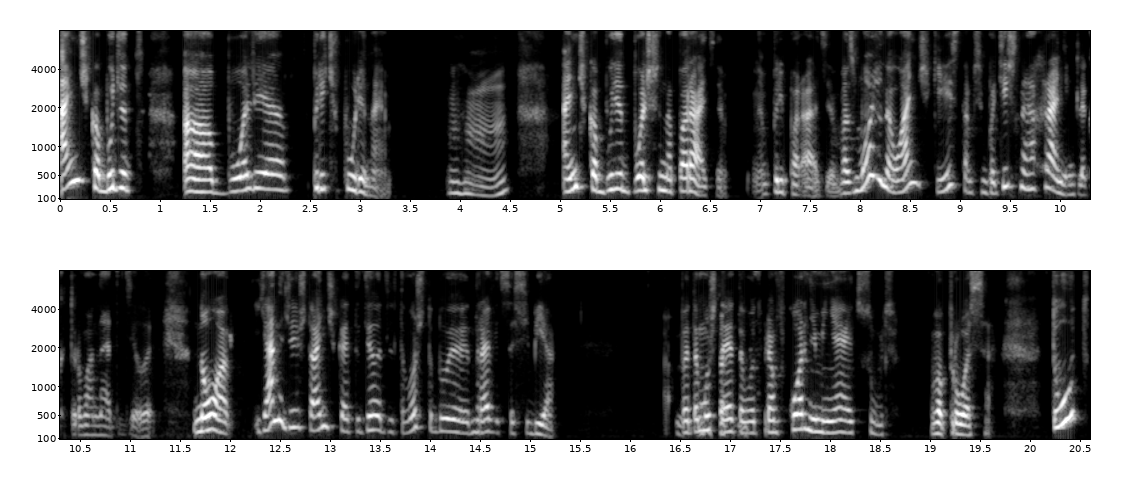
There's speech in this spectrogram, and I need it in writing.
Анечка будет а, более причпуренная. Угу. Анечка будет больше на параде при параде. Возможно, у Анечки есть там симпатичный охранник, для которого она это делает. Но я надеюсь, что Анечка это делает для того, чтобы нравиться себе. Потому что это вот прям в корне меняет суть вопроса. Тут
